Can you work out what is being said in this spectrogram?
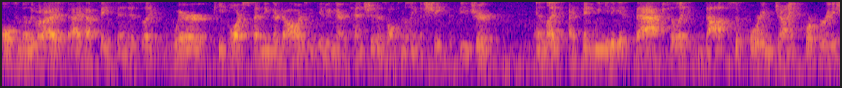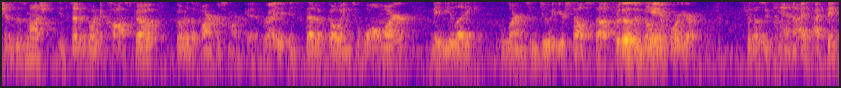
ultimately what I, I have faith in is like where people are spending their dollars and giving their attention is ultimately going to shape the future and like i think we need to get back to like not supporting giant corporations as much instead of going to costco go to the farmers market right instead of going to walmart maybe like learn some do-it-yourself stuff For those who go can. support your for those who can I, I think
